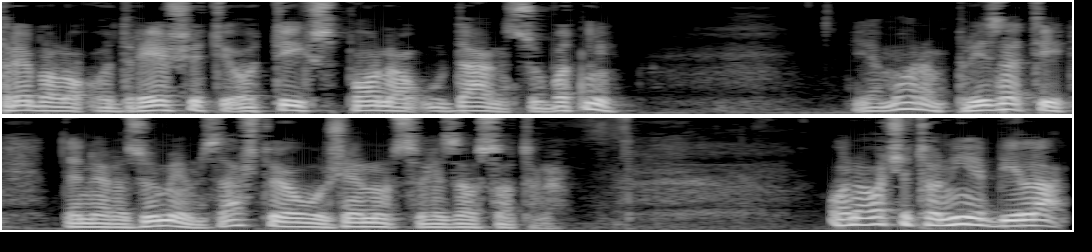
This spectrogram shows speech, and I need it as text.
trebalo odriješiti od tih spona u dan subotni? Ja moram priznati da ne razumijem zašto je ovu ženu svezao Sotona. Ona očito nije bila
